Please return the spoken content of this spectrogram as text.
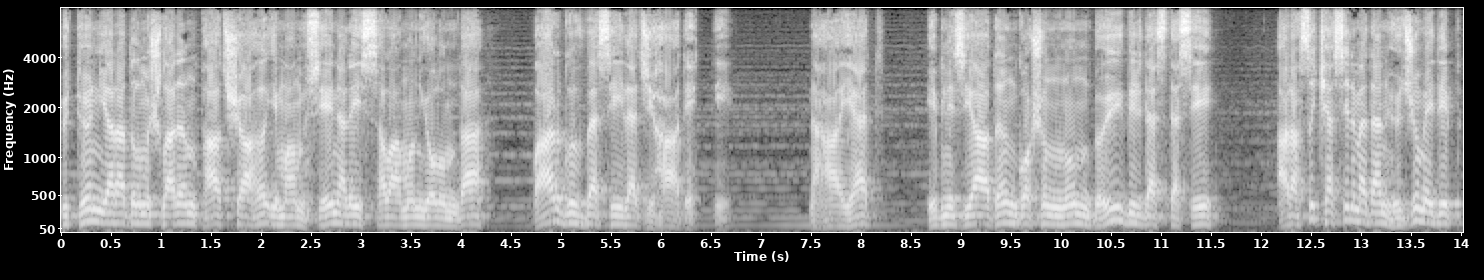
Bütün yaradılmışların padişahı İmam Hüseyin əleyhissalamın yolunda var qüvvəsi ilə cihad etdi. Nəhayət, İbn Ziyadın qoşununun böyük bir dəstəsi arası kəsilmədən hücum edib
